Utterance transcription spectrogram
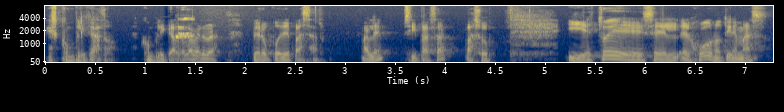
Es complicado, es complicado, la verdad. Pero puede pasar, ¿vale? Si pasa, pasó. Y esto es el, el juego, no tiene más.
